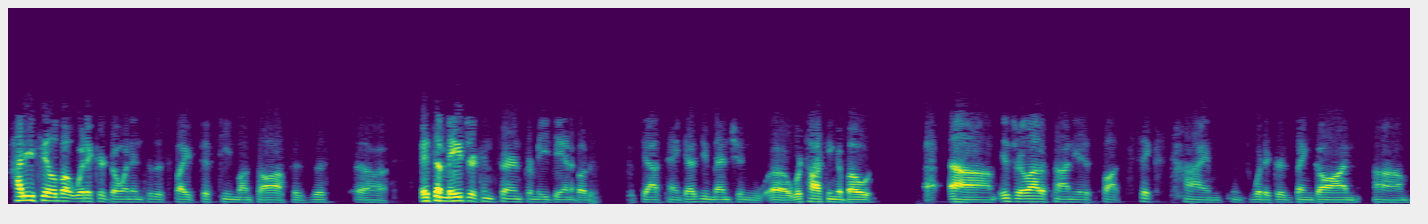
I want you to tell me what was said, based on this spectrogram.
How do you feel about Whittaker going into this fight 15 months off? Is this uh, it's a major concern for me, Dan, about his gas tank. As you mentioned, uh, we're talking about um, Israel Adesanya has fought six times since Whittaker's been gone. Um,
